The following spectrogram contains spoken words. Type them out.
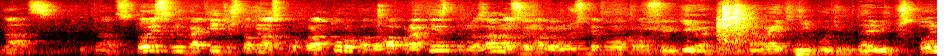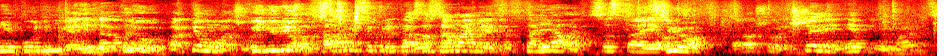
15. 15. То есть вы хотите, чтобы нас прокуратура подала протест, и мы заново все равно вернулись к этому вопросу. Сергей Иванович, давайте не будем давить. Что не будем? Не я не давлю. давлю. Артем Иванович, вы юрист, Голосов... сами все прекрасно Голосование состоялось. Состоялось. Все. Хорошо, решение не принимается.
